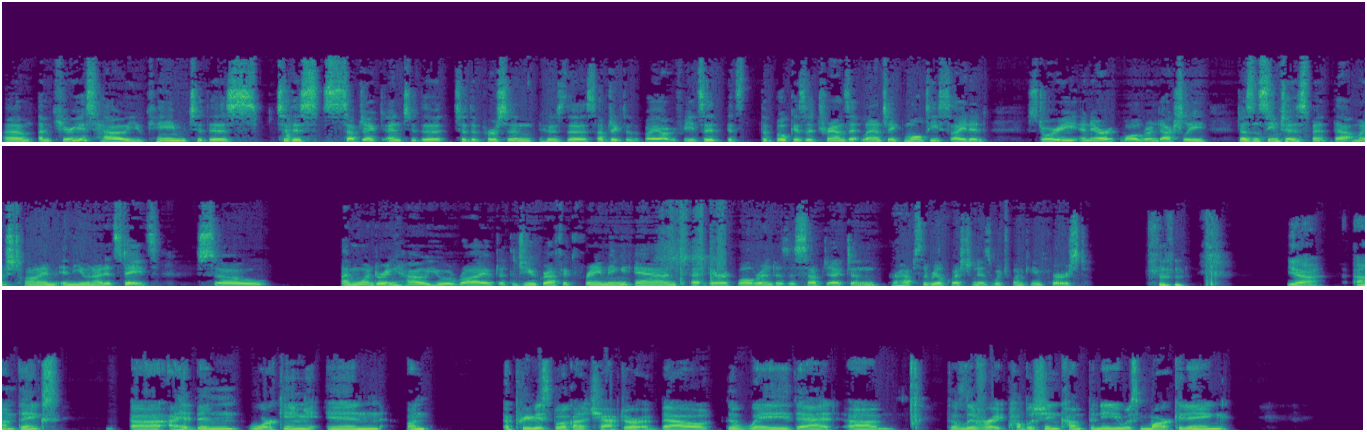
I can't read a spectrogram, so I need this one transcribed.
um, I'm curious how you came to this to this subject and to the to the person who's the subject of the biography. It's a, it's the book is a transatlantic, multi-sided story, and Eric Walrond actually doesn't seem to have spent that much time in the United States. So I'm wondering how you arrived at the geographic framing and at Eric Walrond as a subject, and perhaps the real question is which one came first. yeah, um, thanks. Uh, I had been working in on a previous book on a chapter about the way that um, the Liveright Publishing Company was marketing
